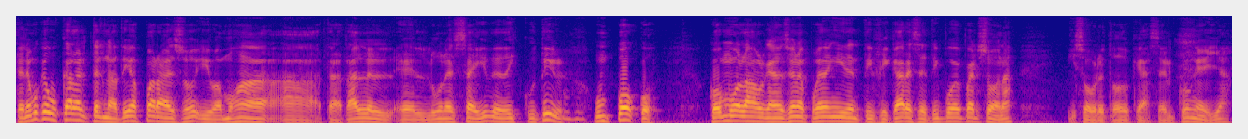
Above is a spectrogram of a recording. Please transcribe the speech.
tenemos que buscar alternativas para eso y vamos a, tratar el, lunes 6 de discutir un poco cómo las organizaciones pueden identificar ese tipo de personas y sobre todo qué hacer con ellas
